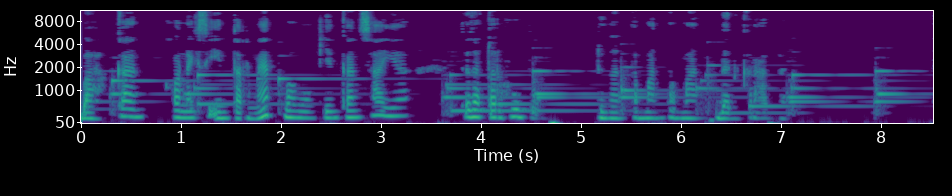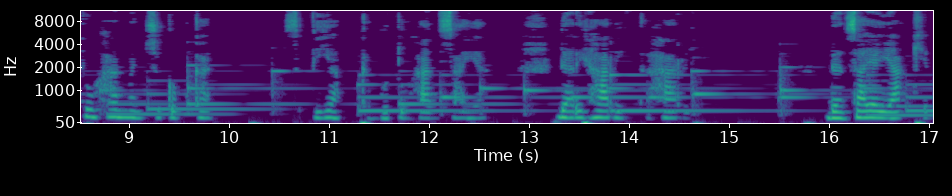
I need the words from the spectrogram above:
Bahkan koneksi internet memungkinkan saya tetap terhubung dengan teman-teman dan kerabat. Tuhan mencukupkan setiap kebutuhan saya dari hari ke hari. Dan saya yakin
